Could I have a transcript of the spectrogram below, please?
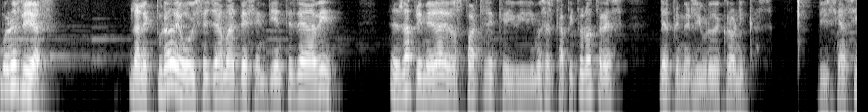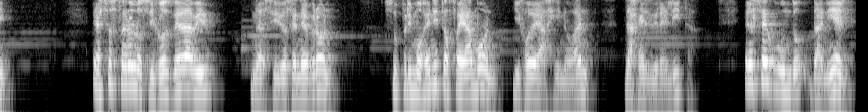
Buenos días. La lectura de hoy se llama Descendientes de David. Es la primera de dos partes en que dividimos el capítulo 3 del primer libro de Crónicas. Dice así. Estos fueron los hijos de David, nacidos en Hebrón. Su primogénito fue Amón, hijo de Ahinoán, la jezreelita. El segundo, Daniel,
